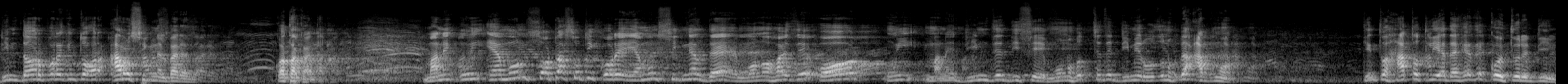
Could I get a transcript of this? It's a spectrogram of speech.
ডিম দেওয়ার পরে কিন্তু ওর আরও সিগন্যাল বেড়ে যায়। কথা কয় না? মানে ওই এমন চটাচটি করে, এমন সিগন্যাল দেয়, মনে হয় যে ওর ওই মানে ডিম যে দিছে, মনে হচ্ছে যে ডিমের ওজন হবে আদমন কিন্তু হাতত লিয়া দেখে যে কৈতরের ডিম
